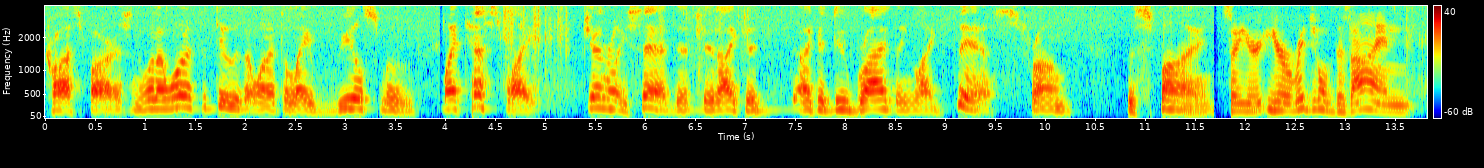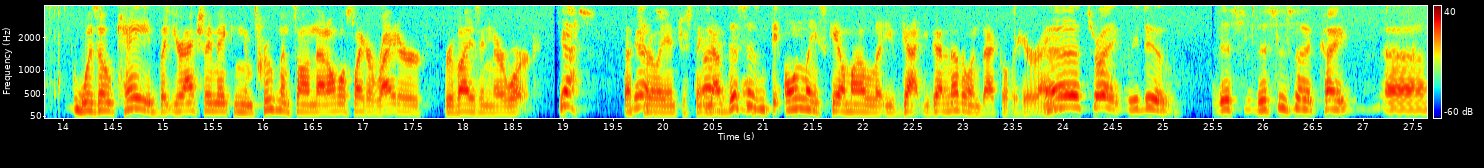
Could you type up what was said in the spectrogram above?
crossbars, and what I wanted to do is I wanted to lay real smooth. My test flight generally said that, that I could I could do bridling like this from the spine. So your your original design was okay, but you're actually making improvements on that, almost like a writer revising their work. Yes. That's yes. really interesting. Right. Now, this Yeah. isn't the only scale model that you've got. You've got another one back over here, right? That's right, we do. This this is a kite. Uh,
